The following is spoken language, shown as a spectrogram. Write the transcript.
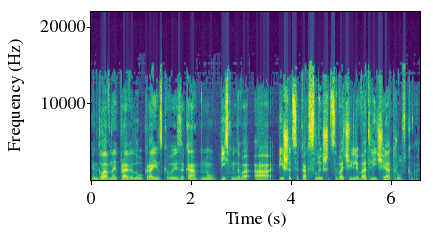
Это главное правило украинского языка, ну, письменного, а пишется как слышится, в, отличие от русского.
